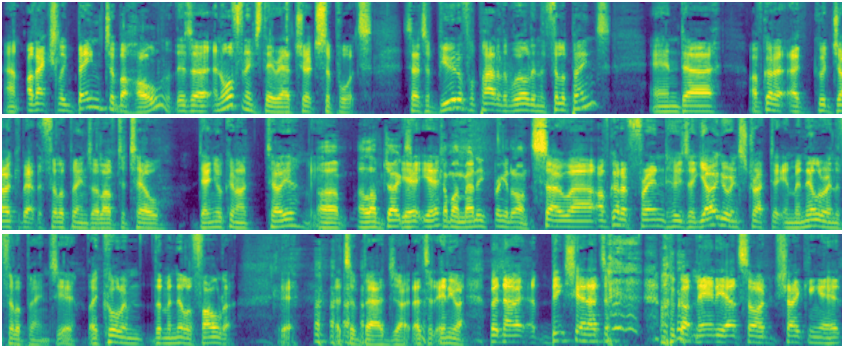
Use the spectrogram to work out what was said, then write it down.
Um, I've actually been to Bohol. There's a, an orphanage there our church supports. So it's a beautiful part of the world in the Philippines. And uh, I've got a, a good joke about the Philippines I love to tell Daniel, can I tell you? Um, I love jokes. Yeah, yeah. Come on, Maddie, bring it on. So uh, I've got a friend who's a yoga instructor in Manila in the Philippines. Yeah, they call him the Manila Folder. Yeah, that's a bad joke. That's it. Anyway, but no, a big shout out to. I've got Mandy outside shaking her head.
